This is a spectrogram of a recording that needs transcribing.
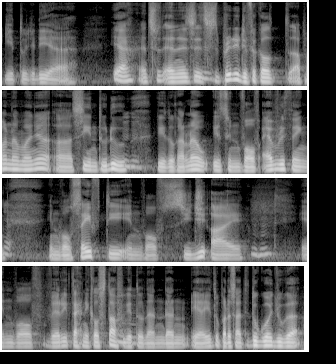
gitu jadi ya ya yeah, it's and it's it's hmm. pretty difficult apa namanya uh, scene to do mm-hmm. gitu karena it's involve everything yeah. involve safety involve CGI mm-hmm. involve very technical stuff mm-hmm. gitu dan dan ya itu pada saat itu gue juga uh,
